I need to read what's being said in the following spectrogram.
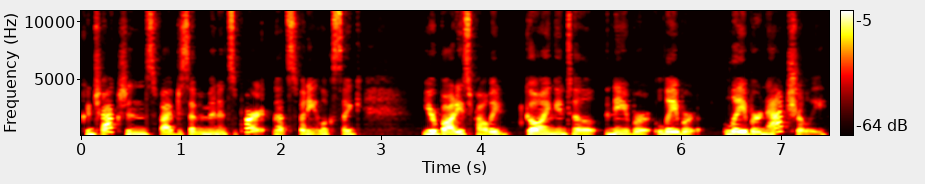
contractions five to seven minutes apart. That's funny. It looks like your body's probably going into labor labor labor naturally.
